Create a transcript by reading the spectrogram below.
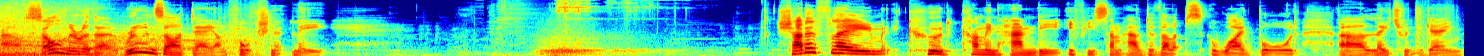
Our Soul Mirror, though, ruins our day, unfortunately. Shadow Flame could come in handy if he somehow develops a wide board uh, later in the game.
